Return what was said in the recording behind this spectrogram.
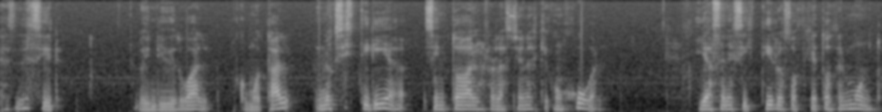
es decir, lo individual como tal no existiría sin todas las relaciones que conjugan y hacen existir los objetos del mundo.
